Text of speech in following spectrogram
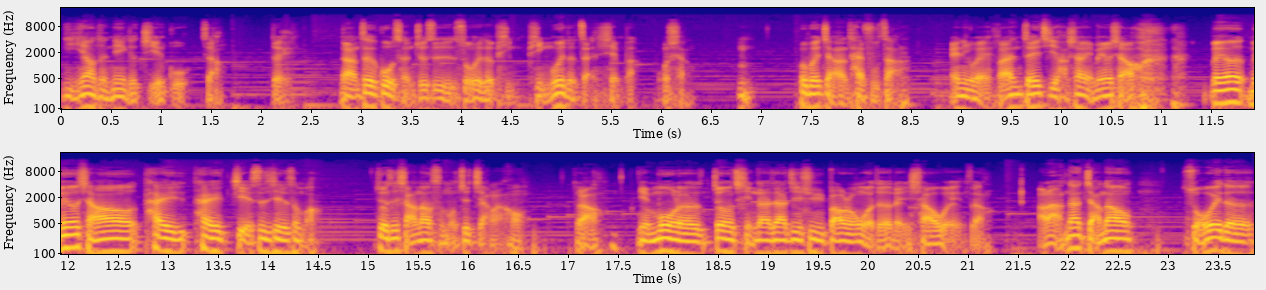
你要的那个结果。这样，对，那这个过程就是所谓的品品味的展现吧。我想，嗯，会不会讲的太复杂了？Anyway，反正这一集好像也没有想要，没有没有想要太太解释些什么，就是想到什么就讲了齁。对啊，年末了，就请大家继续包容我的冷笑伟，这样好啦。那讲到所谓的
